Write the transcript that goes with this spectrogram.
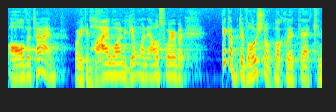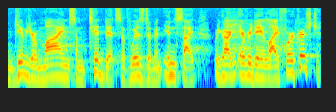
all the time, or you can buy one, get one elsewhere. But Pick up devotional booklet that can give your mind some tidbits of wisdom and insight regarding everyday life for a Christian.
